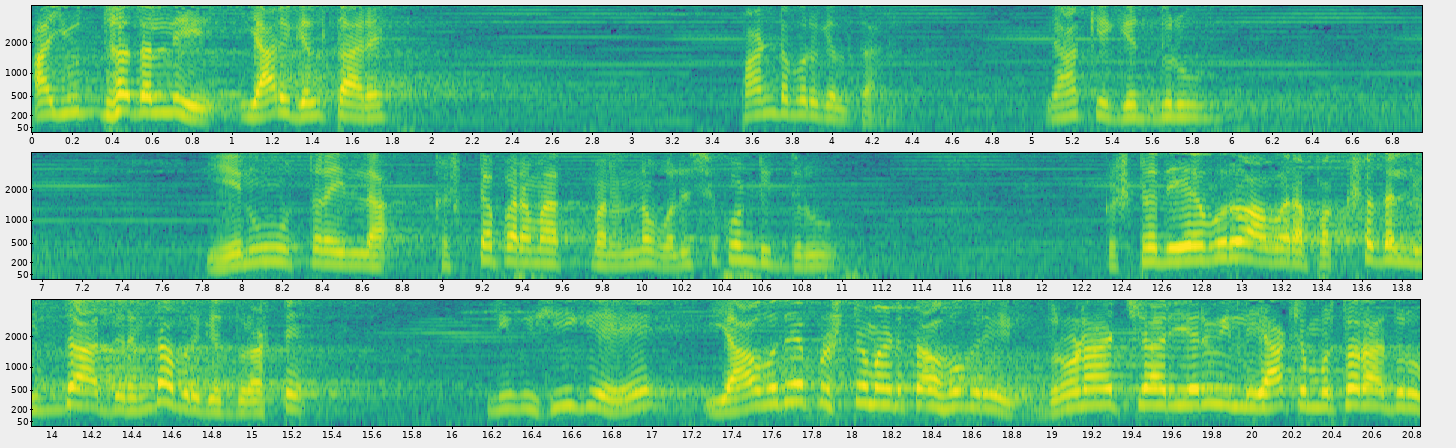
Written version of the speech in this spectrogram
ಆ ಯುದ್ಧದಲ್ಲಿ ಯಾರು ಗೆಲ್ತಾರೆ? ಪಾಂಡವರು ಗೆಲ್ತಾರೆ. ಯಾಕೆ ಗೆದ್ದರು ಏನೂ ಉತ್ತರ ಇಲ್ಲ. ಕೃಷ್ಣ ಪರಮಾತ್ಮನನ್ನು ಒಲಿಸಿಕೊಂಡಿದ್ದರು ಕೃಷ್ಣದೇವರು ಅವರ ಪಕ್ಷದಲ್ಲಿ ಇದ್ದಾದ್ದರಿಂದ ಅವರು ಗೆದ್ದರು ಅಷ್ಟೇ. ನೀವು ಹೀಗೆ ಯಾವುದೇ ಪ್ರಶ್ನೆ ಮಾಡ್ತಾ ಹೋಗ್ರಿ. ದ್ರೋಣಾಚಾರ್ಯರು ಇಲ್ಲಿ ಯಾಕೆ ಮೃತರಾದರು?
